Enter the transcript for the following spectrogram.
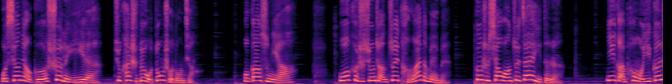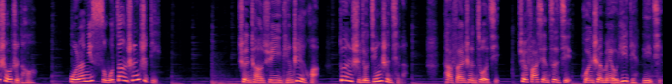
我香鸟阁睡了一夜就开始对我动手动脚？我告诉你啊，我可是兄长最疼爱的妹妹，更是萧王最在意的人。”你敢碰我一根手指头，我让你死无葬身之地！沈长勋一听这话，顿时就精神起来。他翻身坐起，却发现自己浑身没有一点力气。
